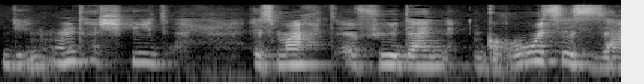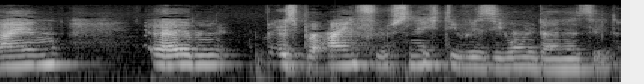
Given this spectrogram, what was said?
den Unterschied. Es macht für dein großes Sein, ähm, es beeinflusst nicht die Vision deiner Seele.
